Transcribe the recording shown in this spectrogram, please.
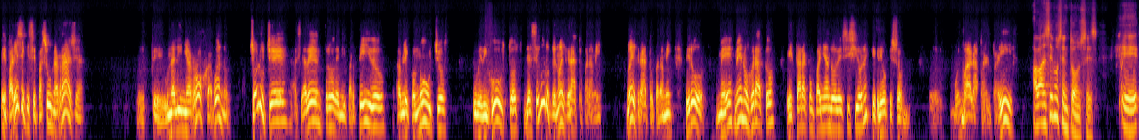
me parece que se pasó una raya, este, una línea roja. Bueno, yo luché hacia adentro de mi partido, hablé con muchos, tuve disgustos, de seguro que no es grato para mí. no es grato para mí, pero me es menos grato estar acompañando decisiones que creo que son eh, muy malas para el país. Avancemos entonces. Eh,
